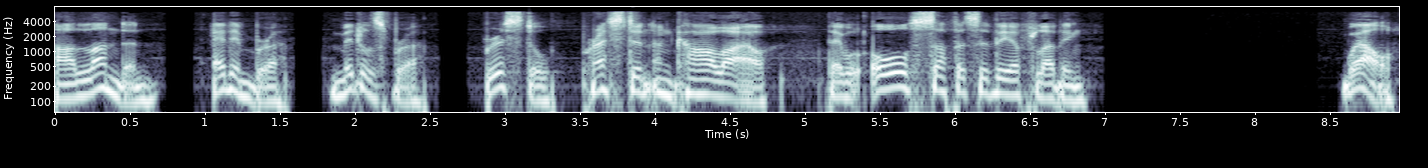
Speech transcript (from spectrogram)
are London, Edinburgh, Middlesbrough, Bristol, Preston and Carlisle. They will all suffer severe flooding. Well,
